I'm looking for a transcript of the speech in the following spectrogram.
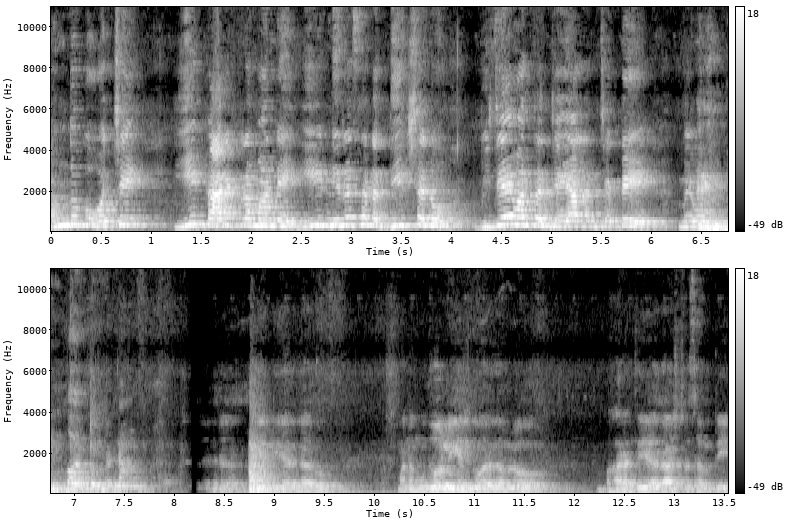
ముందుకు వచ్చి ఈ కార్యక్రమాన్ని ఈ నిరసన దీక్షను విజయవంతం చేయాలని చెప్పి మేము కోరుకుంటున్నాము. కేటీఆర్ గారు మన ముదోల్ నియోజకవర్గంలో భారతీయ రాష్ట్ర సమితి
